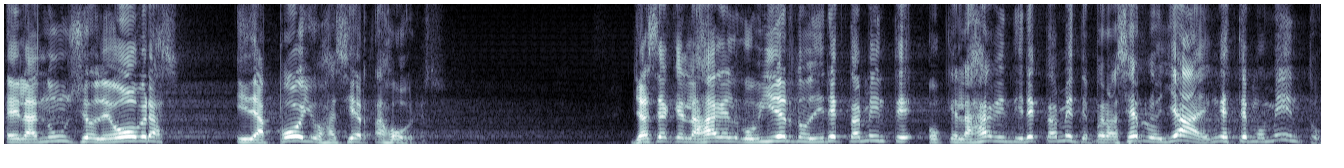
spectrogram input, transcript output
el anuncio de obras y de apoyos a ciertas obras. Ya sea que las haga el gobierno directamente o que las haga indirectamente, pero hacerlo ya, en este momento.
